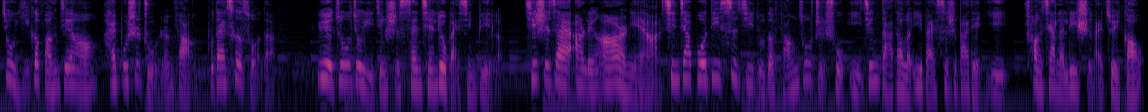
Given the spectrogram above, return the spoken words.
就一个房间哦，还不是主人房，不带厕所的，月租就已经是三千六百新币了。其实，在二零二二年啊，新加坡第四季度的房租指数已经达到了一百四十八点一，创下了历史来最高。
